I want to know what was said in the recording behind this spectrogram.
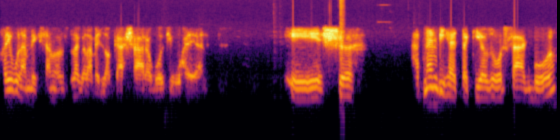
ha jól emlékszem, az legalább egy lakására volt jó helyen. És hát nem vihette ki az országból,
